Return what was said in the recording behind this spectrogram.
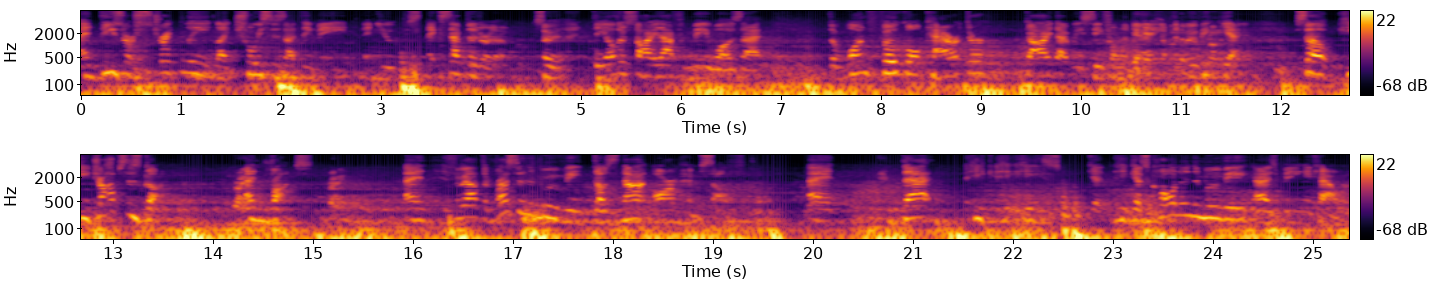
and these are strictly like choices that they made, and you accepted or. So the other side of that for me was that the one focal character guy that we see from the beginning of the the- movie, from the yeah. So he drops his gun Right. and runs. Right. and throughout the rest of the movie does not arm himself. And that he, he he's get, he gets called in the movie as being a coward.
